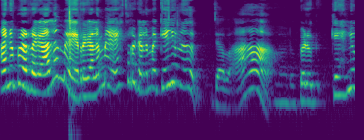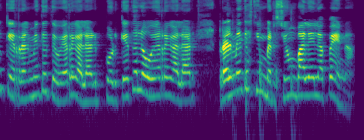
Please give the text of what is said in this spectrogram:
ah, no, pero regálame, regálame esto, regálame aquello. no". Ya va. Claro. Pero, ¿qué es lo que realmente te voy a regalar? ¿Por qué te lo voy a regalar? ¿Realmente esta inversión vale la pena?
